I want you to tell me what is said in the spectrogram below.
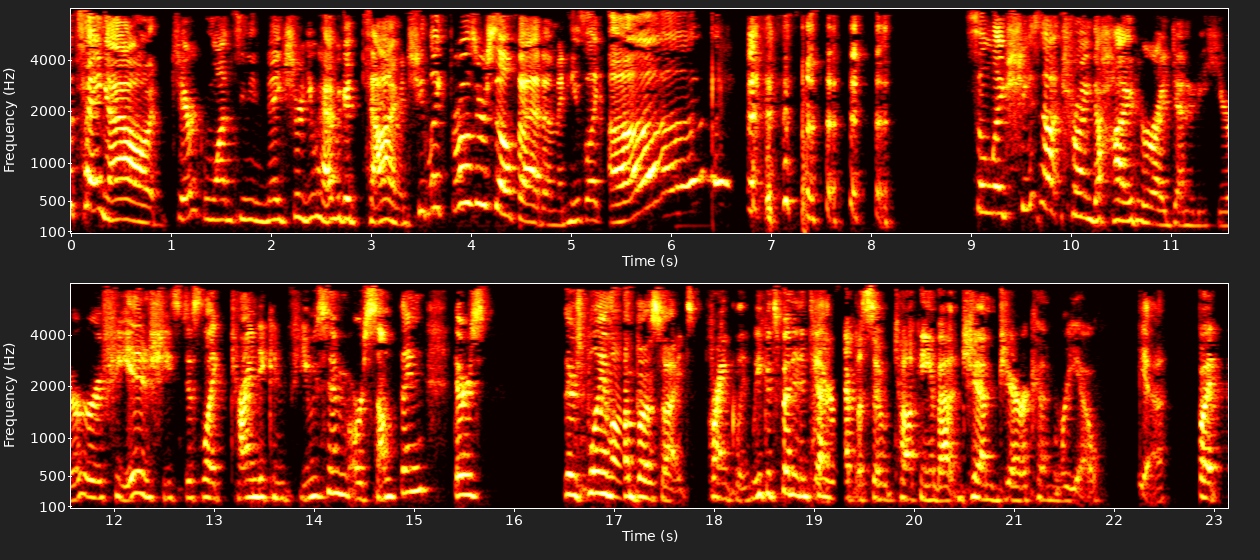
let's hang out. Jerrica wants you to make sure you have a good time, and she like throws herself at him, and he's like, uh. So like she's not trying to hide her identity here, or if she is, she's just like trying to confuse him or something. There's there's blame on both sides, frankly. We could spend an entire episode talking about Jem, Jerrica, and Rio. yeah. But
